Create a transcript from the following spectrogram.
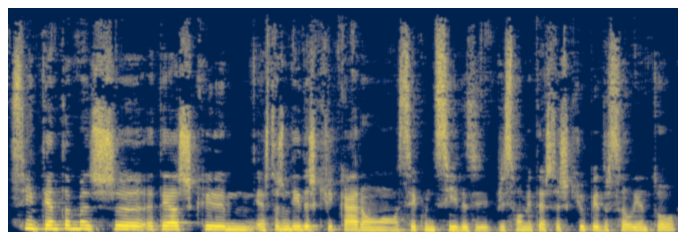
Sim, tenta, mas uh, até acho que hum, estas medidas que ficaram a ser conhecidas, e principalmente estas que o Pedro salientou,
